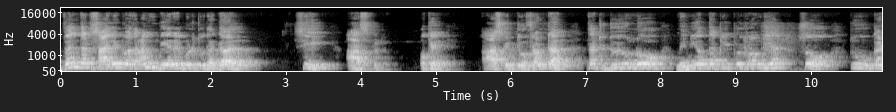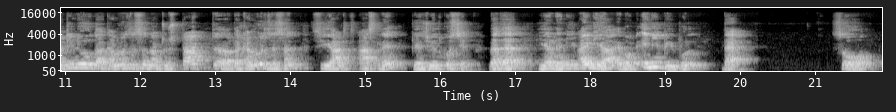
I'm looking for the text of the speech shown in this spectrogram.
when that silence was unbearable to the girl, she asked, okay, asked to Framton that do you know many of the people around here? So, to continue the conversation or to start uh, the conversation, she asked, asked a casual question whether he had any idea about any people there. So,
